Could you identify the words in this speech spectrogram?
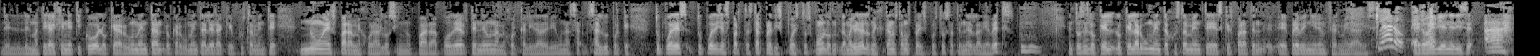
del, material genético. Lo que argumentan, lo que argumenta él era que justamente no es para mejorarlo, sino para poder tener una mejor calidad de vida, una salud, porque tú puedes, tú puedes ya estar predispuesto. Supongo la mayoría de los mexicanos estamos predispuestos a tener la diabetes. Entonces lo que él, lo que él argumenta justamente es que es para eh, prevenir enfermedades. Claro. Pero ahí viene y dice, ah,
